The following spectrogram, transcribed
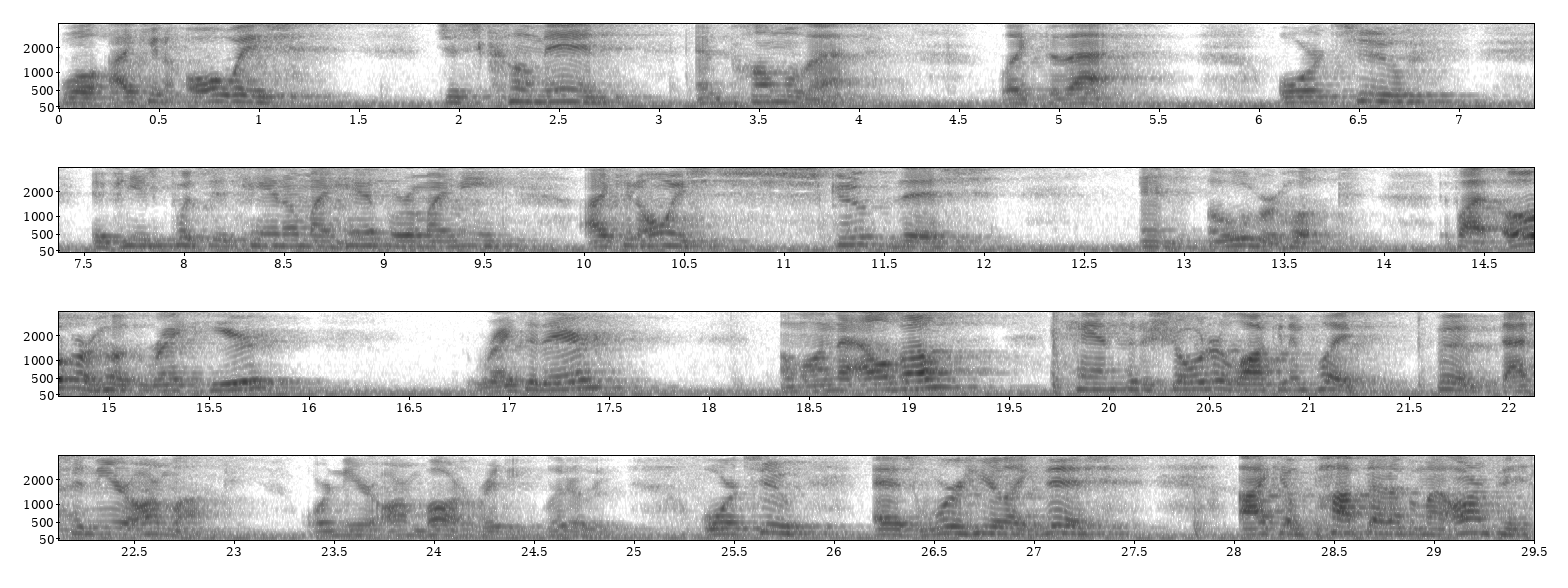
Well, I can always just come in and pummel that like that. Or two, if he puts his hand on my hip or on my knee, I can always scoop this and overhook. If I overhook right here, right to there, I'm on the elbow, hand to the shoulder, lock it in place. Boom, that's a near arm lock or near arm bar, really, literally. Or two, as we're here like this, I can pop that up in my armpit,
